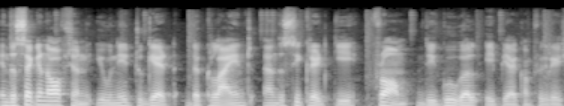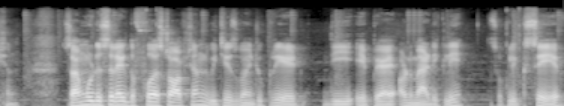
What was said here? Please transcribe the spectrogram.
In the second option, you need to get the client and the secret key from the Google API configuration. So I'm going to select the first option, which is going to create the API automatically. So click save.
